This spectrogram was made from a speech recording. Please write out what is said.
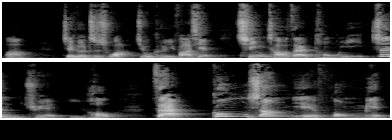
啊这个之处啊，就可以发现，秦朝在统一政权以后，在工商业方面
